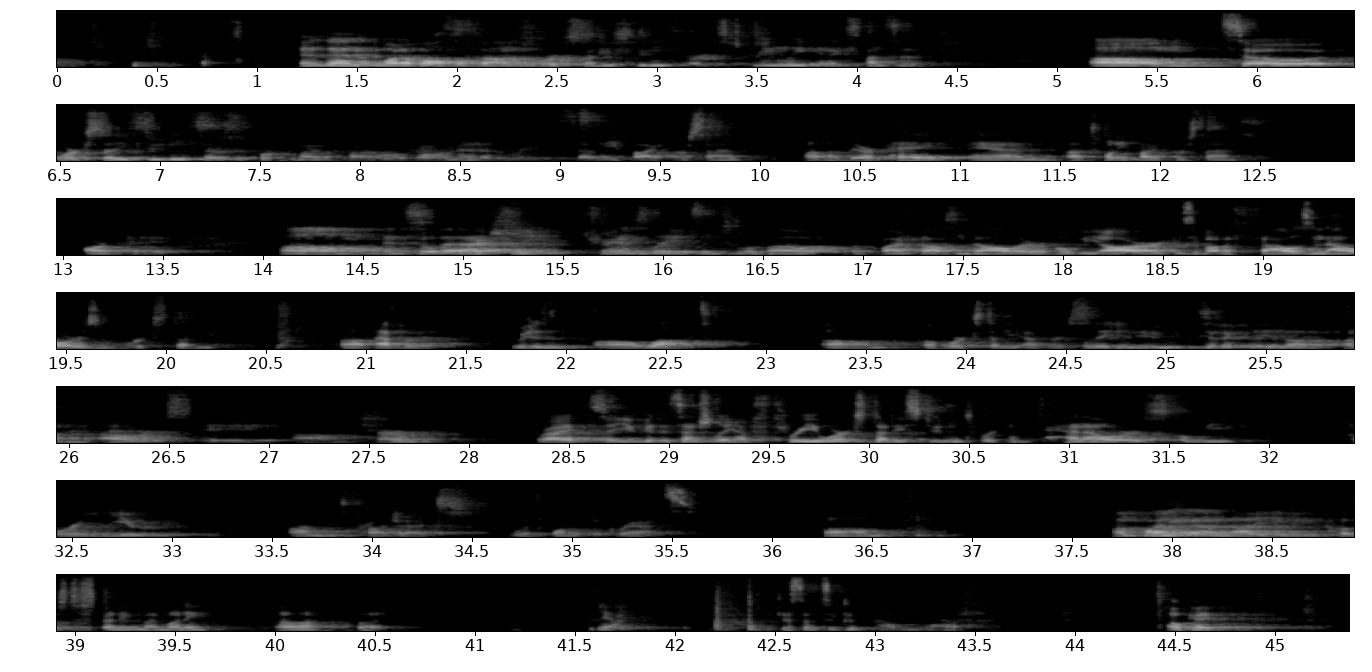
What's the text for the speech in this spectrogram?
and then what I've also found is work study students are extremely inexpensive. Um, so work study students are supported by the federal government at a rate of 75% uh, their pay and 25% uh, our pay. Um, and so that actually translates into about a $5,000 OER is about 1,000 hours of work study uh, effort, which is a lot um, of work study effort. So they can do typically about 100 hours a um, term, right? So you could essentially have three work study students working 10 hours a week for a year on these projects with one of the grants. Um, I'm finding that I'm not even close to spending my money, uh, but yeah, I guess that's a good problem to have. Okay.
